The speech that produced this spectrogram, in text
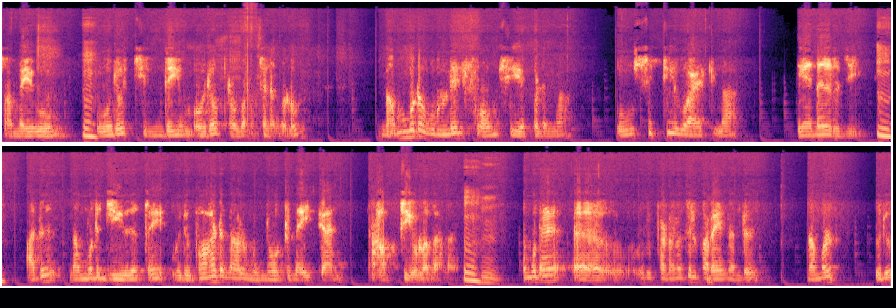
സമയവും ഓരോ ചിന്തയും ഓരോ പ്രവർത്തനങ്ങളും നമ്മുടെ ഉള്ളിൽ ഫോം ചെയ്യപ്പെടുന്ന പോസിറ്റീവായിട്ടുള്ള എനർജി അത് നമ്മുടെ ജീവിതത്തെ ഒരുപാട് നാൾ മുന്നോട്ട് നയിക്കാൻ പ്രാപ്തിയുള്ളതാണ്. നമ്മുടെ ഒരു പഠനത്തിൽ പറയുന്നുണ്ട് നമ്മൾ ഒരു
